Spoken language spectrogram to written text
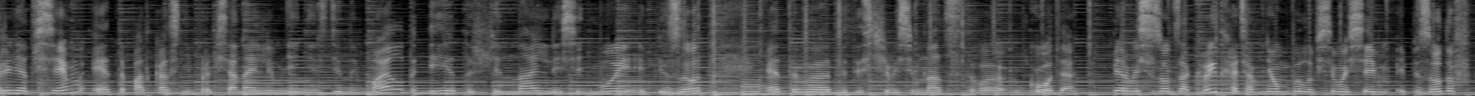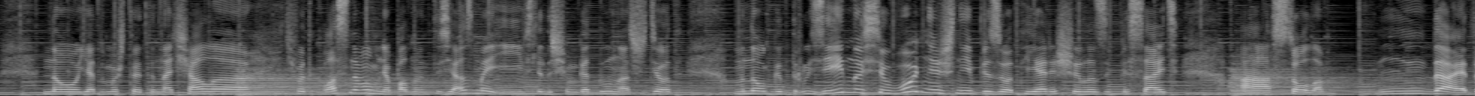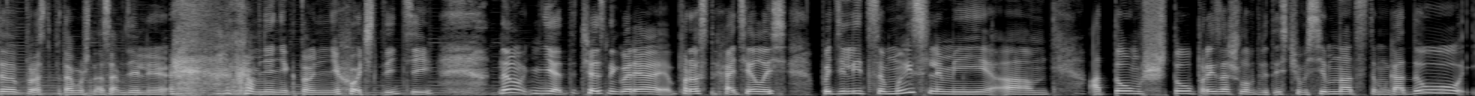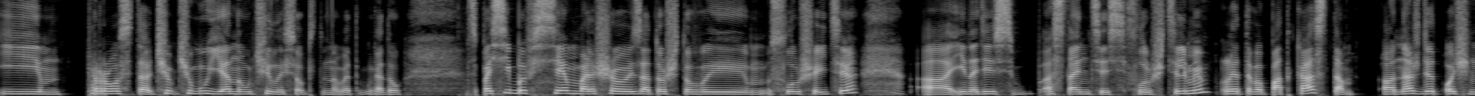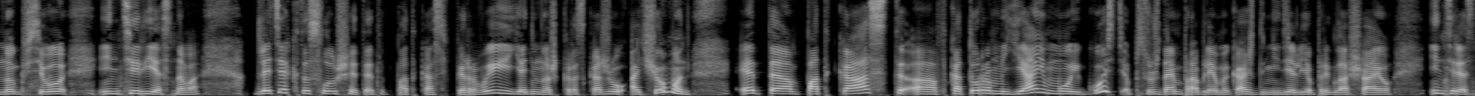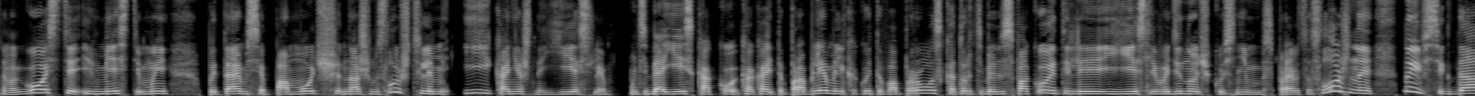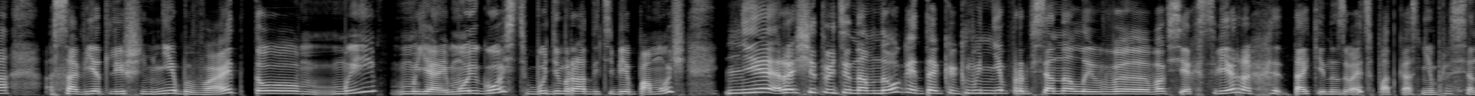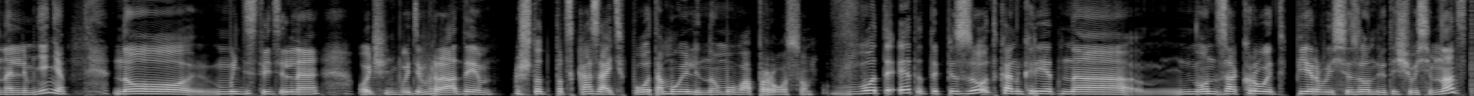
Привет всем! Это подкаст «Непрофессиональное мнение» с Диной Майлд, и это финальный седьмой эпизод этого 2018 года. Первый сезон закрыт, хотя в нем было всего семь эпизодов, но я думаю, что это начало чего-то классного, у меня полно энтузиазма, и в следующем году нас ждет много друзей, но сегодняшний эпизод я решила записать а, соло. Да, это просто потому, что на самом деле ко мне никто не хочет идти. Ну, нет, честно говоря, просто хотелось поделиться мыслями э, о том, что произошло в 2018 году и просто чему я научилась, собственно, в этом году. Спасибо всем большое за то, что вы слушаете, э, и, надеюсь, останетесь слушателями этого подкаста. А, нас ждет очень много всего интересного. Для тех, кто слушает этот подкаст впервые, я немножко расскажу, о чем он. Это подкаст, а, в котором я и мой гость обсуждаем проблемы. Каждую неделю я приглашаю интересного гостя, и вместе мы пытаемся помочь нашим слушателям. И, конечно, если у тебя есть какая-то проблема или какой-то вопрос, который тебя беспокоит, или если в одиночку с ним справиться сложно, ну и всегда совет лишним не бывает, то мы, я и мой гость, рады тебе помочь. Не рассчитывайте на много, так как мы не профессионалы в, во всех сферах. Так и называется подкаст «Непрофессиональное мнение». Но мы действительно очень будем рады что-то подсказать по тому или иному вопросу. Вот этот эпизод конкретно, он закроет первый сезон 2018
